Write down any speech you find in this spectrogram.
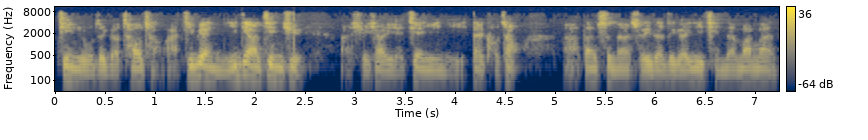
进入这个操场啊，即便你一定要进去啊，学校也建议你戴口罩啊。但是呢，随着这个疫情的慢慢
